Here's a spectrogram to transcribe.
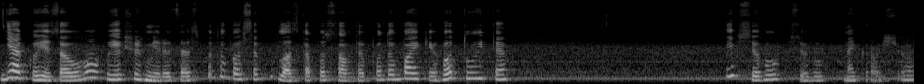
Дякую за увагу. Якщо ж мій рецепт сподобався, будь ласка, поставте вподобайки, готуйте. І всього, всього найкращого.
